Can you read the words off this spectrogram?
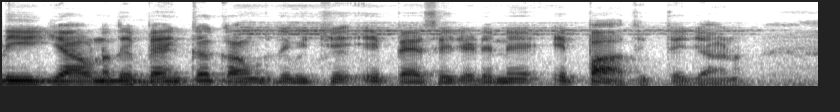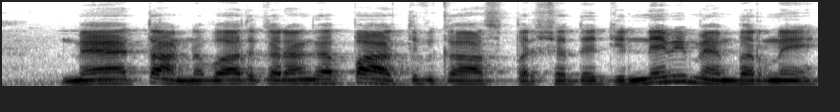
ਡੀ ਜਾਂ ਉਹਨਾਂ ਦੇ ਬੈਂਕ ਅਕਾਊਂਟ ਦੇ ਵਿੱਚ ਇਹ ਪੈਸੇ ਜਿਹੜੇ ਨੇ ਇਹ ਪਾ ਦਿੱਤੇ ਜਾਣ। ਮੈਂ ਧੰਨਵਾਦ ਕਰਾਂਗਾ ਭਾਰਤ ਵਿਕਾਸ ਪਰਿਸ਼ਦ ਦੇ ਜਿੰਨੇ ਵੀ ਮੈਂਬਰ ਨੇ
